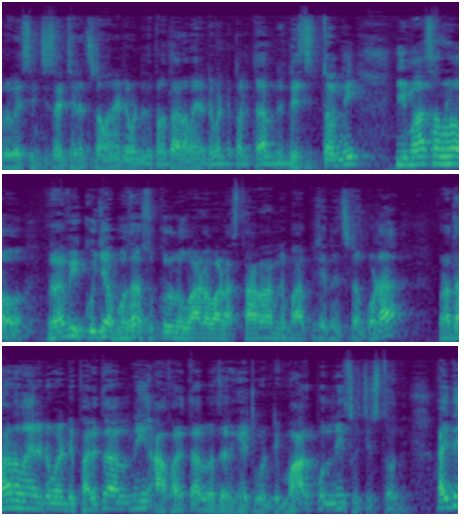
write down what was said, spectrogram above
ప్రవేశించి సంచరించడం అనేటువంటిది ప్రధానమైనటువంటి ఫలితాలు నిర్దేశిస్తోంది. ఈ మాసంలో రవి కుజ బుధ శుక్రులు వాళ్ళ వాళ్ళ స్థానాన్ని మార్పు చెందించడం కూడా ప్రధానమైనటువంటి ఫలితాలని ఆ ఫలితాల్లో జరిగేటువంటి మార్పుల్ని సూచిస్తోంది. అయితే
